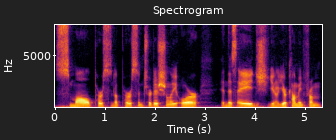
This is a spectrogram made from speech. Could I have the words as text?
small person to person traditionally, or in this age, you know, you're coming from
